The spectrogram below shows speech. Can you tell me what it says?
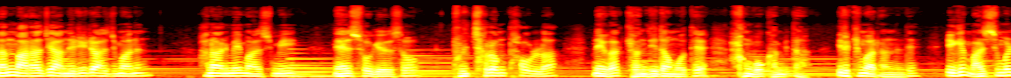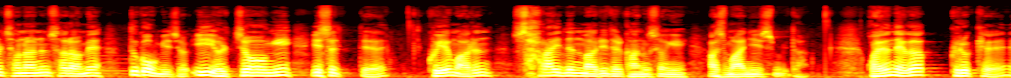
난 말하지 않으리라 하지만은 하나님의 말씀이 내 속에서 불처럼 타올라 내가 견디다 못해 항복합니다. 이렇게 말하는데 이게 말씀을 전하는 사람의 뜨거움이죠. 이 열정이 있을 때 그의 말은 살아있는 말이 될 가능성이 아주 많이 있습니다. 과연 내가 그렇게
